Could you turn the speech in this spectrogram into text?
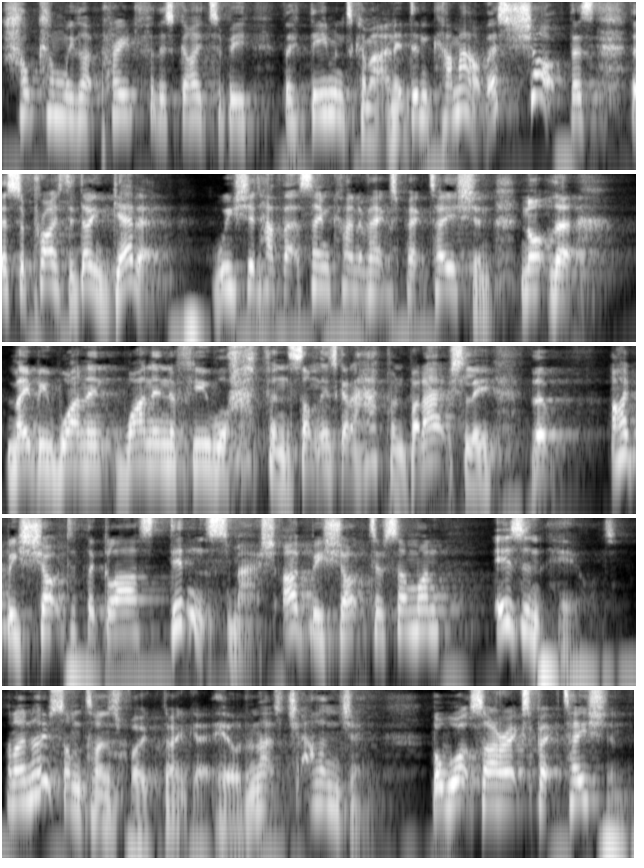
How come we like prayed for this guy to be the demons come out and it didn't come out? They're shocked. They're, they're surprised. They don't get it. We should have that same kind of expectation. Not that maybe one in, one in a few will happen, something's going to happen, but actually that I'd be shocked if the glass didn't smash. I'd be shocked if someone isn't healed. And I know sometimes folk don't get healed, and that's challenging. But what's our expectation?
